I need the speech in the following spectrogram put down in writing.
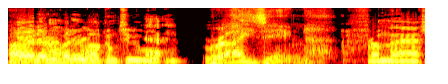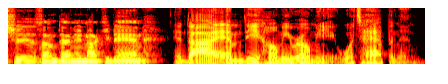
All right, everybody, welcome to Rising from the Ashes. I'm Danny Naki Dan. And I am the homie Romy. What's happening?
